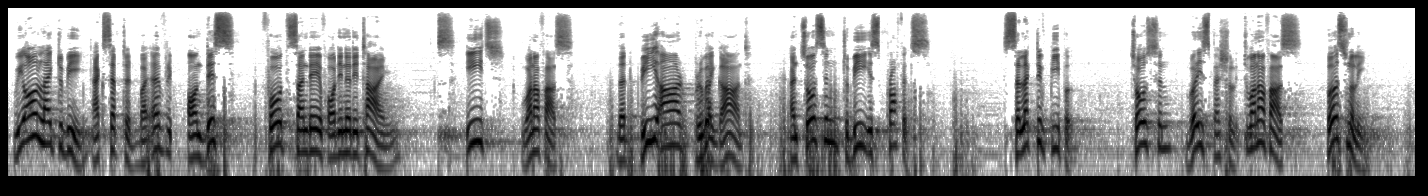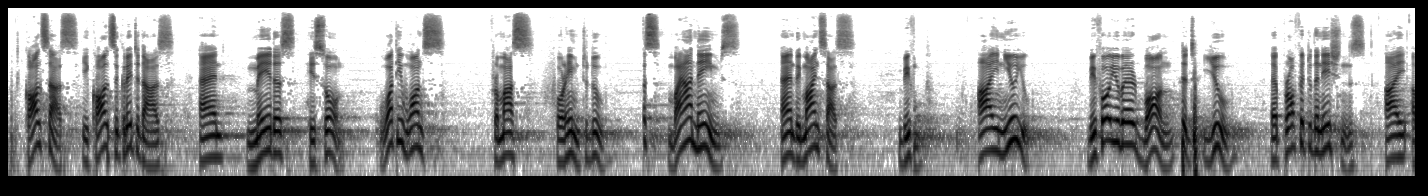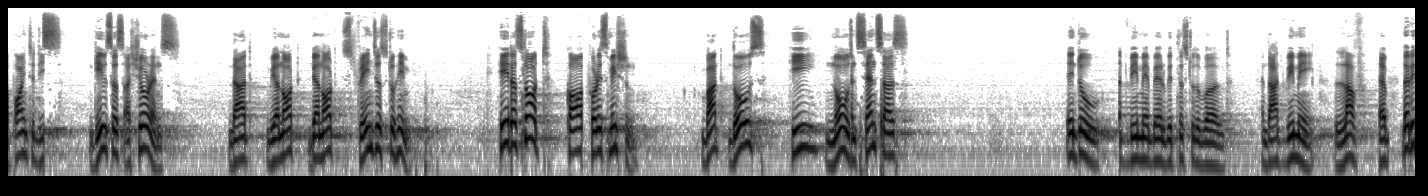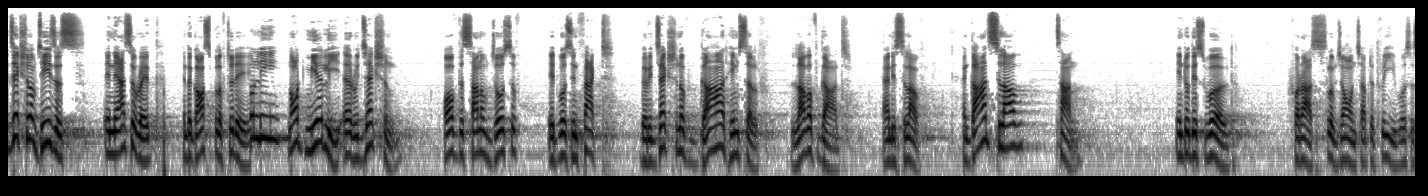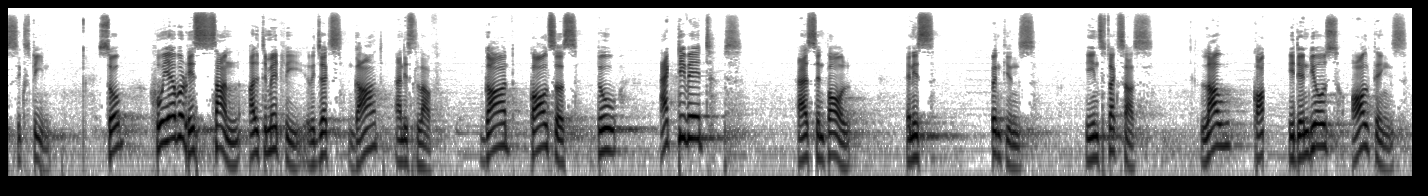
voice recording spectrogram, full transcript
we all like to be accepted by every. On this fourth Sunday of ordinary time, each one of us that we are privileged by God and chosen to be His prophets, selective people, chosen very specially. Each one of us personally calls us, He calls, consecrated us and made us His own. What He wants from us for Him to do. By our names and reminds us, before I knew you, before you were born, you, a prophet to the nations, I appointed you. Gives us assurance that we are not, we are not strangers to Him. He does not call for His mission, but those He knows and sends us into that we may bear witness to the world and that we may love. Uh, the rejection of Jesus in Nazareth in the gospel of today only not merely a rejection of the son of Joseph, it was in fact the rejection of God Himself, love of God and His love. And God's love, Son, into this world for us. Of John chapter 3, verses 16. So, whoever His Son ultimately rejects God and His love. God calls us to activate as St. Paul in his Corinthians, he instructs us love, it endures all things,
